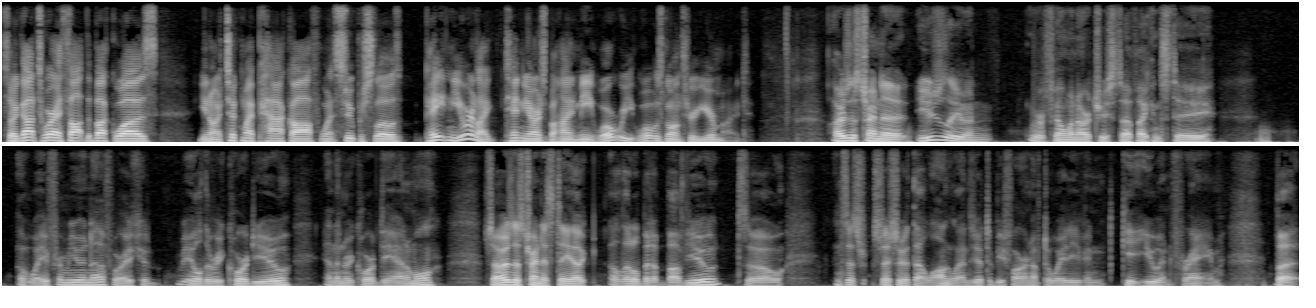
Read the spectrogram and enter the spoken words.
So I got to where I thought the buck was. You know, I took my pack off, went super slow. Payton, you were like ten yards behind me. What were you, what was going through your mind? I was just trying to. Usually, when we're filming archery stuff, I can stay away from you enough where I could be able to record you and then record the animal. So I was just trying to stay like a little bit above you. So, especially with that long lens, you have to be far enough to away to even get you in frame. But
